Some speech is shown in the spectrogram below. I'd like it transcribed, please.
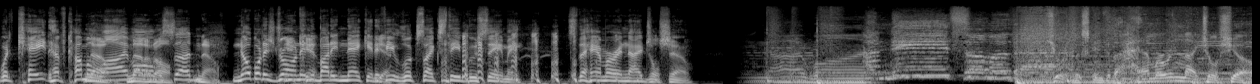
would Kate have come No, alive not all of a sudden? No. Nobody's drawing anybody naked if he looks like Steve Buscemi. it's the Hammer and Nigel show. You're listening to the Hammer and Nigel Show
